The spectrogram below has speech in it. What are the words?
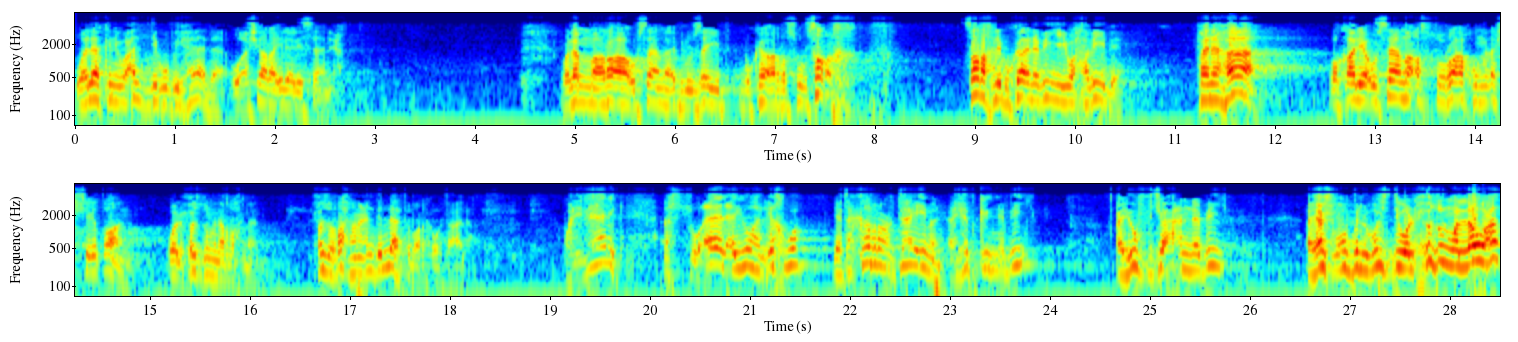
ولكن يعذب بهذا وأشار إلى لسانه. ولما رأى أسامة بن زيد بكاء الرسول صرخ. صرخ لبكاء نبيه وحبيبه. فنهاه وقال يا أسامة الصراخ من الشيطان والحزن من الرحمن. حزن الرحمة من عند الله تبارك وتعالى. ولذلك السؤال أيها الإخوة يتكرر دائما. أيبكي النبي؟ أيفجع النبي؟ أيشعر بالوجد والحزن واللوعة؟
